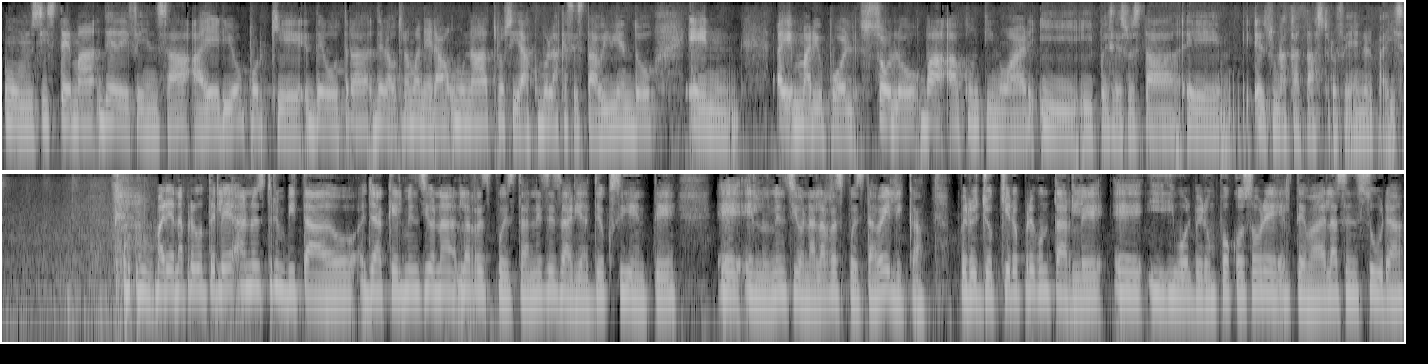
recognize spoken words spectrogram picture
un sistema de defensa aéreo, porque de otra de la otra manera una atrocidad como la que se está viviendo en eh, Mariupol solo va a continuar y, pues eso está eh, es una catástrofe en el país. Mariana, pregúntele a nuestro invitado, ya que él menciona la respuesta necesaria de Occidente, eh, él nos menciona la respuesta bélica, pero yo quiero preguntarle eh, y, volver un poco sobre el tema de la censura,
